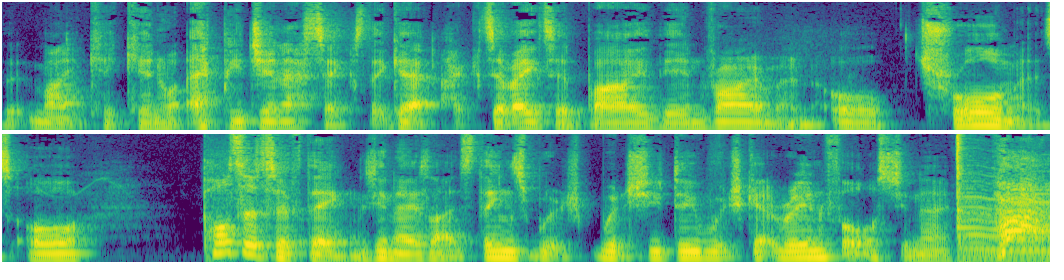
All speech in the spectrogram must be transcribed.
that might kick in or epigenetics that get activated by the environment or traumas or positive things, you know, it's like it's things which, which you do which get reinforced, you know. Hot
